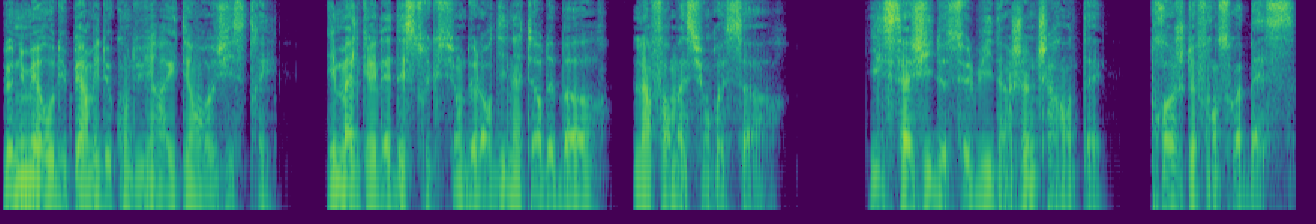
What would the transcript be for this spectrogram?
Le numéro du permis de conduire a été enregistré, et malgré la destruction de l'ordinateur de bord, l'information ressort. Il s'agit de celui d'un jeune Charentais, proche de François Besse.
